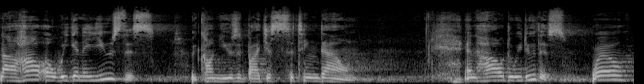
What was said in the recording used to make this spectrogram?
Now, how are we going to use this? We can't use it by just sitting down. And how do we do this? Well,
